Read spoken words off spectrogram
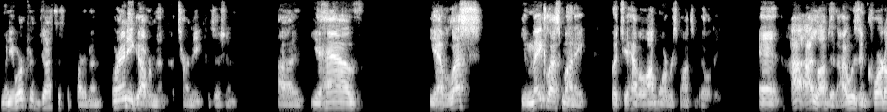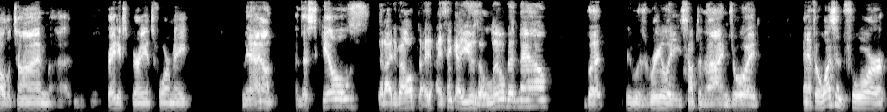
when you work for the Justice Department or any government attorney position, uh, you have you have less, you make less money, but you have a lot more responsibility. And I, I loved it. I was in court all the time. Uh, great experience for me. I mean, I don't the skills that I developed. I, I think I use a little bit now, but it was really something that I enjoyed. And if it wasn't for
